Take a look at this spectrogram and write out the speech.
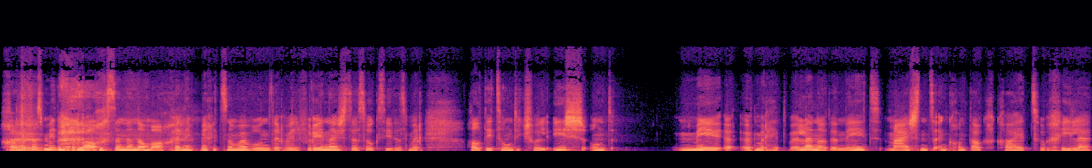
Kann man äh. das mit Erwachsenen noch machen? Nimmt mich jetzt nur ein Wunder, weil früher war es so, gewesen, dass man halt in der Sonntagsschule ist und mehr, ob man hätte wollen oder nicht, meistens einen Kontakt hatte zur Kirche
